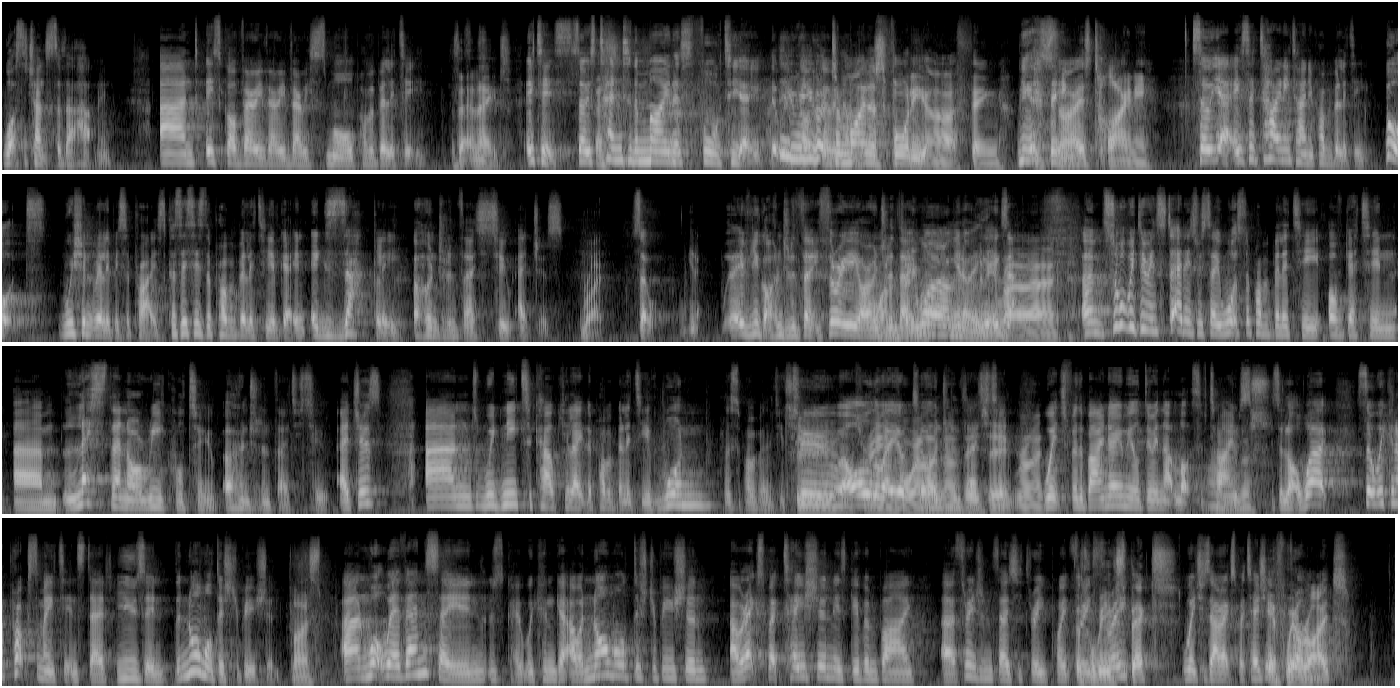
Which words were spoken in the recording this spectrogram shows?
what's the chances of that happening? And it's got a very, very, very small probability. Is that an eight? It is. So it's 10 to the minus 48 that we've You, got you got to going on here. minus 40 uh, thing. It's, thing. no, it's tiny. So yeah, it's a tiny, tiny probability. But we shouldn't really be surprised because this is the probability of getting exactly 132 edges. Right. So, you know, if you got 133 or 131, you know, exactly. right. Um, so what we do instead is we say, what's the probability of getting um, less than or equal to 132 edges? And we'd need to calculate the probability of one plus the probability of two, Two, all the three, way up to and 132, 132, right. which for the binomial, doing that lots of times goodness. is a lot of work. So we can approximate it instead using the normal distribution. Nice. And what we're then saying is, okay, we can get our normal distribution. Our expectation is given by uh, 333.33. That's what we expect. Which is our expectation. If we're from- right.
